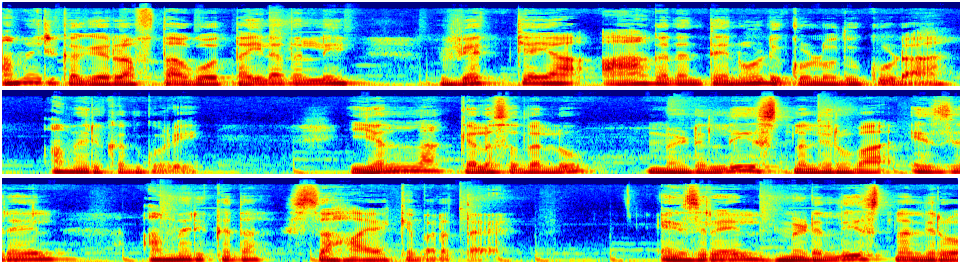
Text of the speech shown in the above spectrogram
ಅಮೆರಿಕಾಗೆ ರಫ್ತಾಗೋ ತೈಲದಲ್ಲಿ ವ್ಯತ್ಯಯ ಆಗದಂತೆ ನೋಡಿಕೊಳ್ಳೋದು ಕೂಡ ಅಮೆರಿಕದ ಗುರಿ. ಎಲ್ಲ ಕೆಲಸದಲ್ಲೂ ಮಿಡಲ್ ಈಸ್ಟ್ನಲ್ಲಿರುವ ಇಸ್ರೇಲ್ ಅಮೆರಿಕದ ಸಹಾಯಕ್ಕೆ ಬರುತ್ತೆ. ಇಸ್ರೇಲ್ ಮಿಡಲ್ ಈಸ್ಟ್ನಲ್ಲಿರೋ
